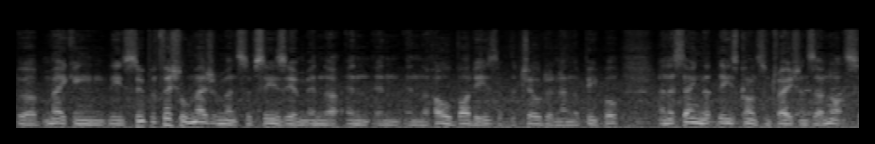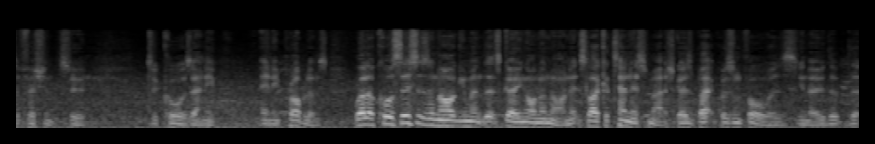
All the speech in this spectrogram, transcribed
who are making these superficial measurements of cesium in the, in, in, in the whole bodies of the children and the people, and are saying that these concentrations are not sufficient to, to cause any any problems. Well, of course, this is an argument that's going on and on. It's like a tennis match, goes backwards and forwards. You know, the, the,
